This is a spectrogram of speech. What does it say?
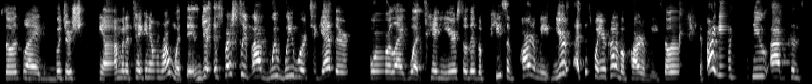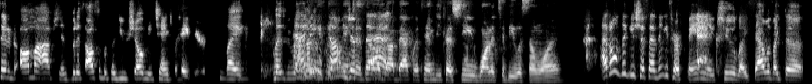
So it's like mm-hmm. but you're i'm gonna take it and run with it. Especially if i we, we were together for like what 10 years so there's a piece of part of me you're at this point you're kind of a part of me so if i get with you i've considered all my options but it's also because you showed me change behavior mm-hmm. like let's be real. And I think it's not just Gizelle that. got back with him because she wanted to be with someone. I don't think it's just I think it's her family too. Like that was like the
